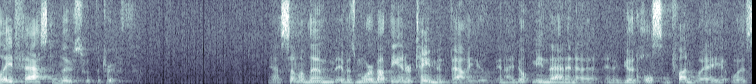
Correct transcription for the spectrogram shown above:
played fast and loose with the truth some of them, it was more about the entertainment value. And I don't mean that in a, in a good, wholesome, fun way. It was,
